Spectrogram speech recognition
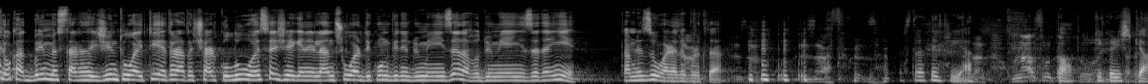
kjo ka të bëjë me strategjin tuaj tjetër, atë qarkulluese që e keni lançuar diku në vitin 2020 apo 2021. Kam lexuar edhe për këtë. Strategjia. Po, pikërisht kjo.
